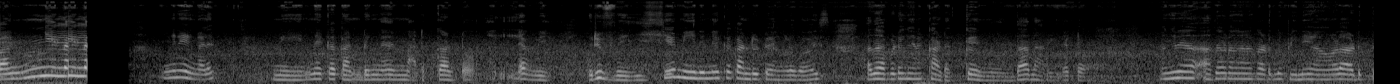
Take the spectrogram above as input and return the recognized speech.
ഭംഗിയില്ല. അങ്ങനെ ഞങ്ങൾ മീനിനെയൊക്കെ കണ്ടിങ്ങനെ നടക്കാം കേട്ടോ നല്ല വെ- ഒരു വലിയ മീനിനെയൊക്കെ കണ്ടിട്ടോ ഞങ്ങൾ വോയിസ് അത് അവിടെ ഇങ്ങനെ കിടക്കായിരുന്നു. എന്താണെന്നറിയില്ല കേട്ടോ അങ്ങനെ അതവിടെ അങ്ങനെ കടന്നു. പിന്നെ ഞങ്ങൾ അടുത്ത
